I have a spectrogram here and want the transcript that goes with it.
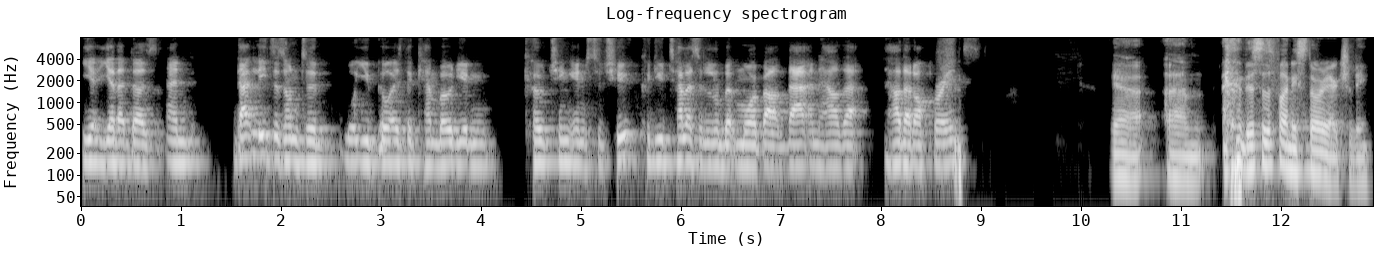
Yeah, yeah, that does. And that leads us on to what you built as the Cambodian Coaching Institute. Could you tell us a little bit more about that and how that how that operates? Yeah, um, this is a funny story actually.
